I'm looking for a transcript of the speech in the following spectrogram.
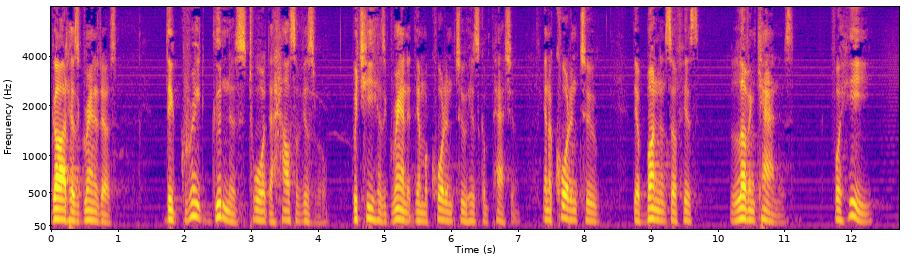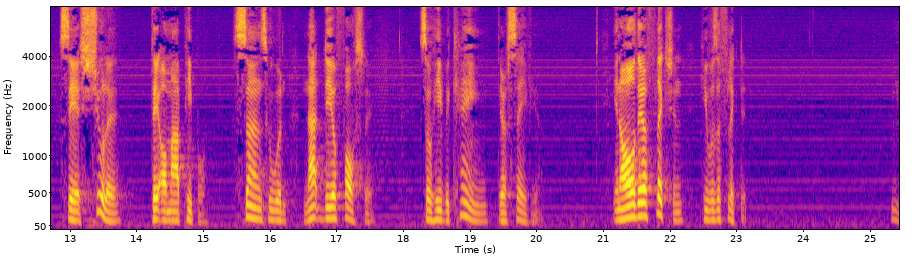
God has granted us, the great goodness toward the house of Israel, which he has granted them according to his compassion and according to the abundance of his loving kindness. For he said, Surely they are my people, sons who would not deal falsely. So he became their Savior. In all their affliction, he was afflicted. Hmm.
